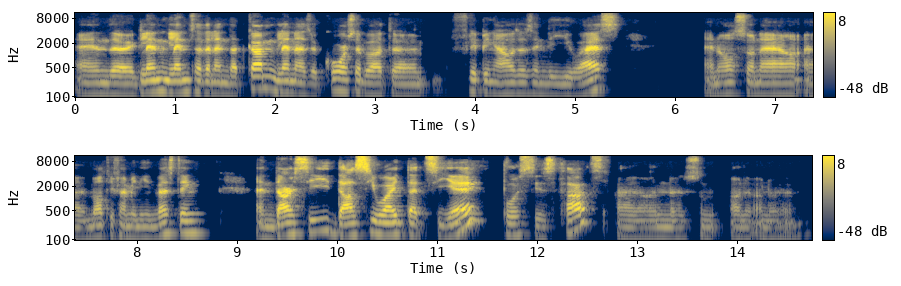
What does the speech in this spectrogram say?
And uh, Glen, glensutherland.com. Glen has a course about uh, flipping houses in the US and also now uh, multifamily investing. And Darcy, darcywhite.ca posts his thoughts uh, on some on, on a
